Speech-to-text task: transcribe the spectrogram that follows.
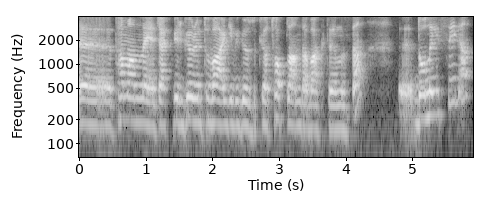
e, tamamlayacak bir görüntü var gibi gözüküyor toplamda baktığımızda. E, dolayısıyla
